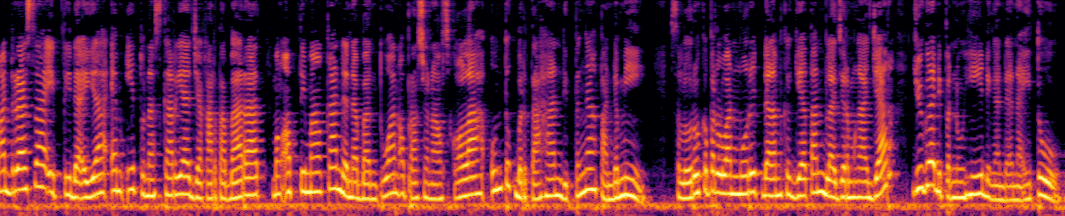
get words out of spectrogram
Madrasah Ibtidaiyah MI Tunaskarya Jakarta Barat mengoptimalkan dana bantuan operasional sekolah untuk bertahan di tengah pandemi. Seluruh keperluan murid dalam kegiatan belajar mengajar juga dipenuhi dengan dana itu.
